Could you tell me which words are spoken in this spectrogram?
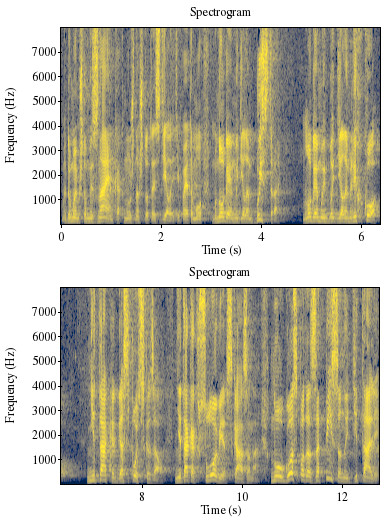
Мы думаем, что мы знаем, как нужно что-то сделать. И поэтому многое мы делаем быстро, многое мы делаем легко. Не так, как Господь сказал, не так, как в Слове сказано. Но у Господа записаны детали.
